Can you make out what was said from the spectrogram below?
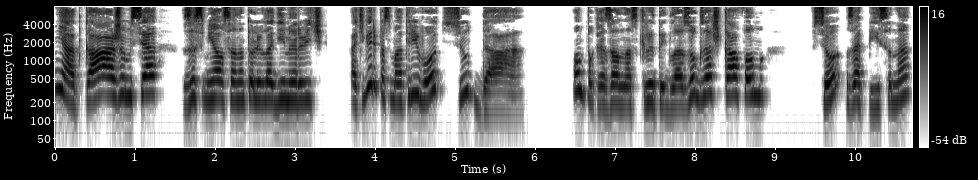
«Не откажемся», — засмеялся Анатолий Владимирович. «А теперь посмотри вот сюда». Он показал на скрытый глазок за шкафом. Все записано,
